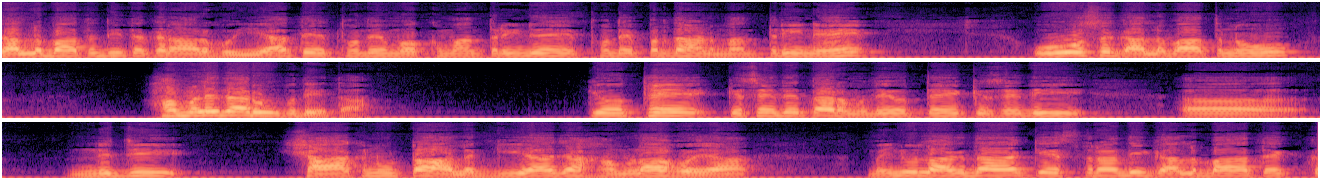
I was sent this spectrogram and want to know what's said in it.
ਗੱਲਬਾਤ ਦੀ ਤਕਰਾਰ ਹੋਈ ਆ ਤੇ ਇੱਥੋਂ ਦੇ ਮੁੱਖ ਮੰਤਰੀ ਨੇ ਇੱਥੋਂ ਦੇ ਪ੍ਰਧਾਨ ਮੰਤਰੀ ਨੇ ਉਸ ਗੱਲਬਾਤ ਨੂੰ ਹਮਲੇ ਦਾ ਰੂਪ ਦੇਤਾ ਕਿ ਉੱਥੇ ਕਿਸੇ ਦੇ ਧਰਮ ਦੇ ਉੱਤੇ ਕਿਸੇ ਦੀ ਨਿੱਜੀ ਸ਼ਾਖ ਨੂੰ ਢਾਹ ਲੱਗੀ ਆ ਜਾਂ ਹਮਲਾ ਹੋਇਆ। ਮੈਨੂੰ ਲੱਗਦਾ ਕਿ ਇਸ ਤਰ੍ਹਾਂ ਦੀ ਗੱਲਬਾਤ ਇੱਕ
